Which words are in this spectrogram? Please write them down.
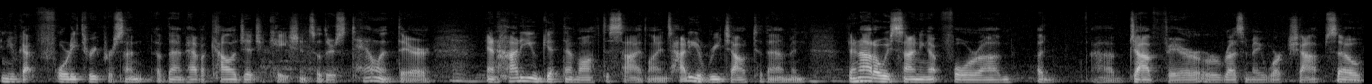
and you've got 43% of them have a college education, so there's talent there. Mm-hmm. And how do you get them off the sidelines? How do you reach out to them? And they're not always signing up for um, uh, job fair or resume workshop. So,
